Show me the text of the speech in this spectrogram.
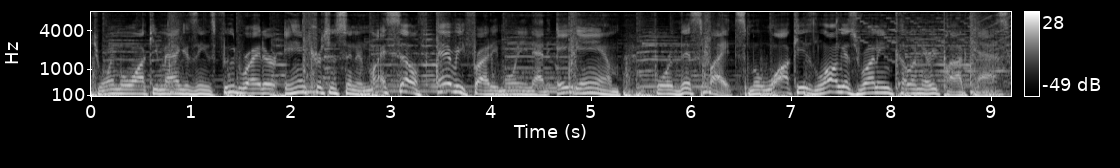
Join Milwaukee Magazine's food writer Ann Christensen and myself every Friday morning at 8 a.m. for This Bites, Milwaukee's longest running culinary podcast.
